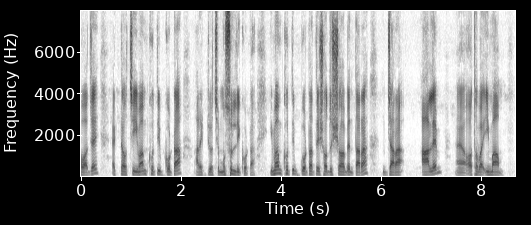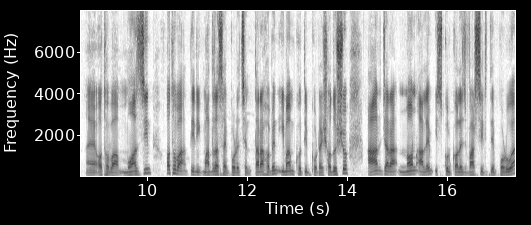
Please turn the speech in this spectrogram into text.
হওয়া যায়। একটা হচ্ছে ইমাম খতিব কোটা, আরেকটি হচ্ছে মুসল্লি কোটা। ইমাম খতিব কোটাতে সদস্য হবেন তারা, যারা আলেম অথবা ইমাম অথবা মোয়াজ্জিন অথবা তিনি মাদ্রাসায় পড়েছেন, তারা হবেন ইমাম খতিব কোটায় সদস্য। আর যারা নন আলেম স্কুল, কলেজ, ভার্সিটিতে পড়ুয়া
